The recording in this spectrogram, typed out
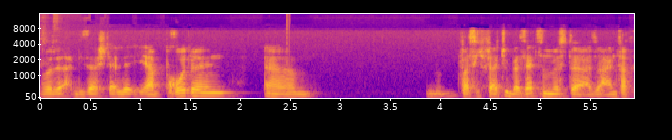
würde an dieser Stelle eher bruddeln, ähm, was ich vielleicht übersetzen müsste, also einfach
